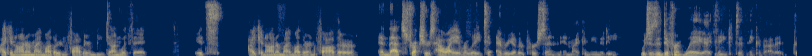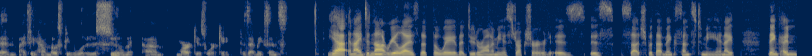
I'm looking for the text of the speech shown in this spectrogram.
I can honor my mother and father and be done with it. It's I can honor my mother and father, and that structures how I relate to every other person in my community, which is a different way, I think, to think about it than I think how most people would assume um, Mark is working. Does that make sense? Yeah, and I did not realize that the way that Deuteronomy is structured is is such, but that makes sense to me. And I think I,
